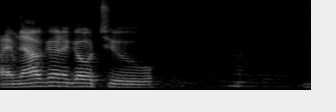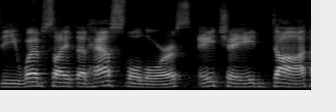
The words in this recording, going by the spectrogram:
I am now going to go to the website that has Slow Loris, ha.ckers.org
